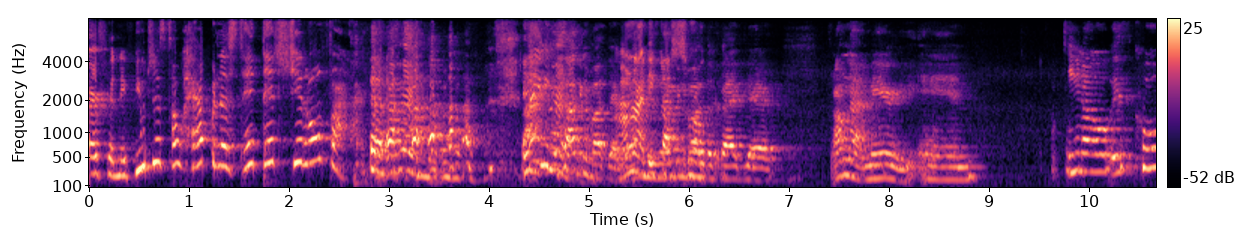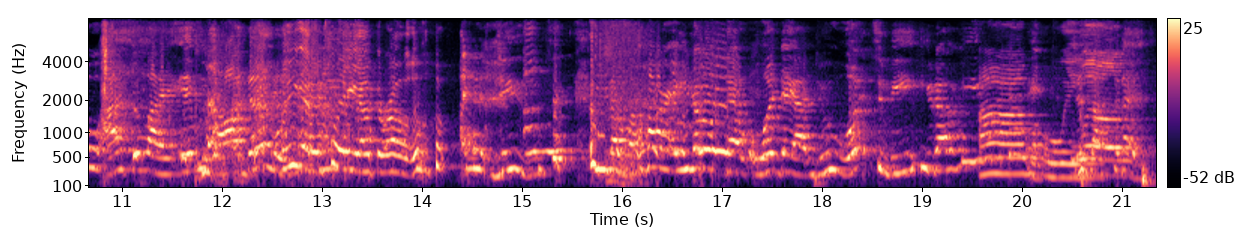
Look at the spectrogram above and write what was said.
earth, and if you just so happen to set that shit on fire, I ain't even talking about that. I'm not just even talking about the fact that I'm not married and. You know, it's cool. I feel like it was all done. you gotta clear your throat. Jesus, you know my heart, and you know that one day I do want to be. You know what I mean? Um, we- It's not Well, today.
